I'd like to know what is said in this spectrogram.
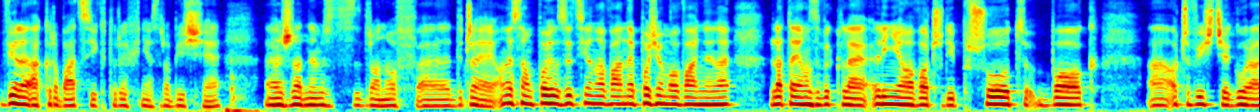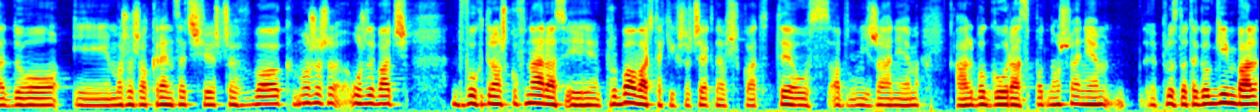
wiele akrobacji, których nie zrobi się e, żadnym z dronów DJI. One są pozycjonowane, poziomowane, latają zwykle liniowo, czyli przód, bok, oczywiście góra, dół i możesz okręcać się jeszcze w bok, możesz używać dwóch drążków naraz i próbować takich rzeczy jak na przykład tył z obniżaniem albo góra z podnoszeniem, plus do tego gimbal,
